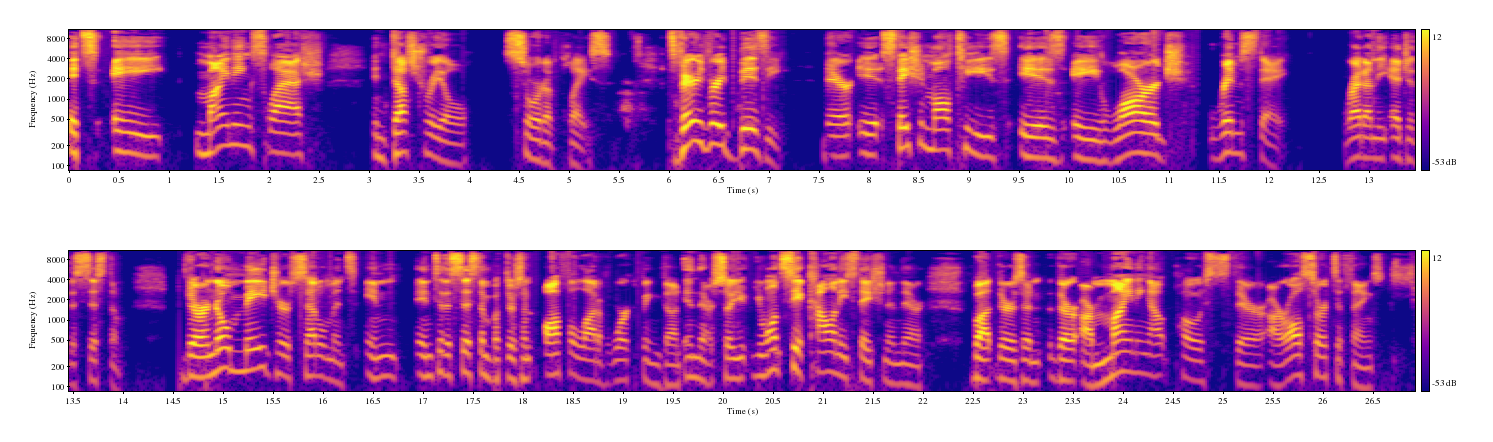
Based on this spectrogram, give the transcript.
it's a mining slash industrial sort of place. It's very very busy. There is Station Maltese is a large rim stay right on the edge of the system. There are no major settlements in into the system, but there's an awful lot of work being done in there. So you, you won't see a colony station in there, but there's an there are mining outposts, there are all sorts of things.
